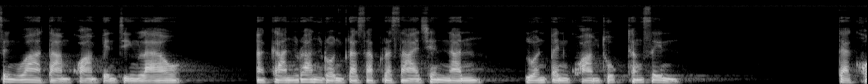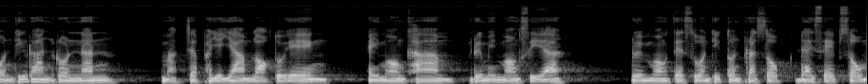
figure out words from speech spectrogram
ซึ่งว่าตามความเป็นจริงแล้ว อาการร่านรนกระสับกระส่ายเช่นนั้น ล้วนเป็นความทุกข์ทั้งสิน้น แต่คนที่ร่านรนนั้นมักจะพยายามหลอกตัวเอง ให้มองข้ามหรือไม่มองเสีย โดยมองแต่ส่วนที่ตนประสบได้เสพสม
